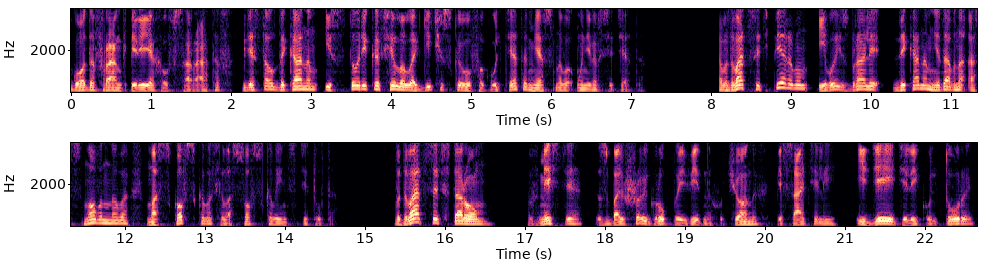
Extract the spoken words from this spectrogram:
года Франк переехал в Саратов, где стал деканом историко-филологического факультета местного университета. В 21-м его избрали деканом недавно основанного Московского философского института. В 22-м вместе с большой группой видных ученых, писателей и деятелей культуры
